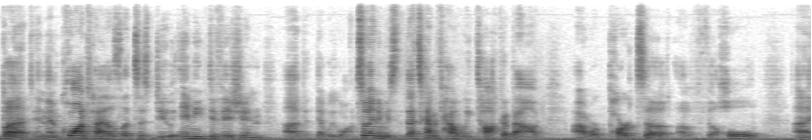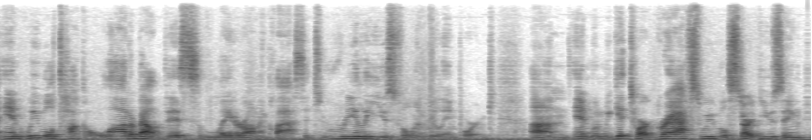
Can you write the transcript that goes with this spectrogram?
but and then quantiles lets us do any division uh, that, that, we want. So anyways, that's kind of how we talk about our parts of, of the whole. Uh, and we will talk a lot about this later on in class. It's really useful and really important. Um, and when we get to our graphs, we will start using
